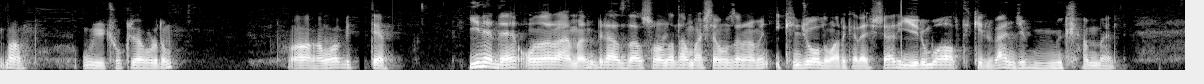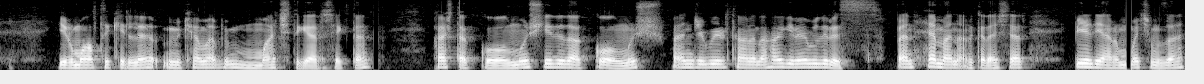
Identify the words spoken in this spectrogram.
Bam. Uy çok güzel vurdum. Aa, ama bitti. Yine de ona rağmen biraz daha sonradan başlamamıza rağmen ikinci oldum arkadaşlar. 26 kill bence mükemmel. 26 kill ile mükemmel bir maçtı gerçekten. Kaç dakika olmuş? 7 dakika olmuş. Bence bir tane daha girebiliriz. Ben hemen arkadaşlar bir diğer maçımıza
